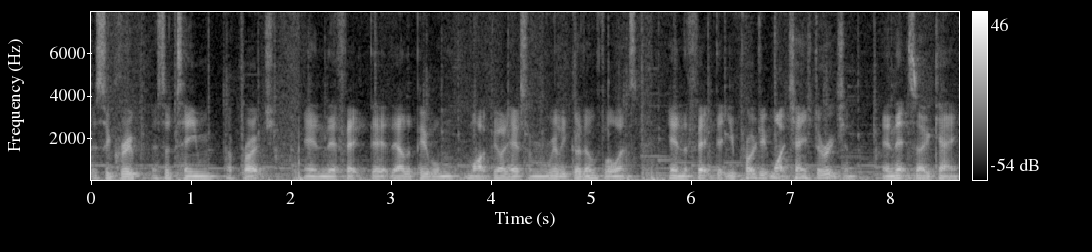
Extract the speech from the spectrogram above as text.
it's a group, it's a team approach. And the fact that the other people might be able to have some really good influence and the fact that your project might change direction and that's okay.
